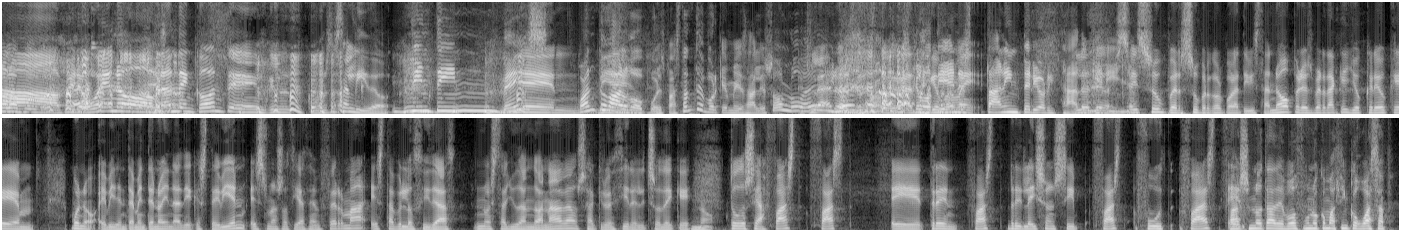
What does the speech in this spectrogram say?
Pero bueno, Brandon Content. ¿Cómo nos ha salido? ¡Tin, tin! ¿Veis? Bien, ¿Cuánto bien. valgo? Pues bastante porque me sale solo, ¿eh? Claro, Es que lo que tienes tan interiorizado, Lo que- soy súper, súper corporativista. No, pero es verdad que yo creo que, mm, bueno, evidentemente no hay nadie que esté bien, es una sociedad enferma, esta velocidad no está ayudando a nada, o sea, quiero decir, el hecho de que No. todo sea fast, fast, eh, trend, fast relationship, fast food, fast... eh, Fast nota de voz 1,5 WhatsApp.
